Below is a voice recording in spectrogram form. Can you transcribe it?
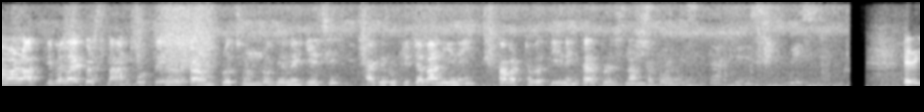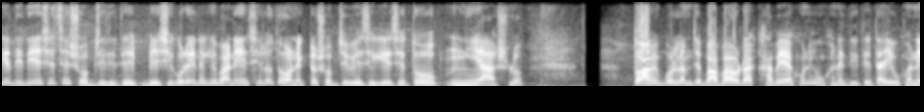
আমার রাত্রিবেলা একবার স্নান করতেই হবে কারণ প্রচণ্ড ঘেমে গিয়েছি। আগে রুটিটা বানিয়ে নেই খাবার টাবার দিয়ে নেই তারপরে স্নানটা করে নেব। এদিকে দিদি এসেছে, সবজি দিতে। বেশি করেই নাকি বানিয়েছিল, তো অনেকটা সবজি বেঁচে গিয়েছে, তো নিয়ে আসলো। তো আমি বললাম যে, বাবা, ওরা খাবে এখনই, ওখানে দিতে। তাই ওখানে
